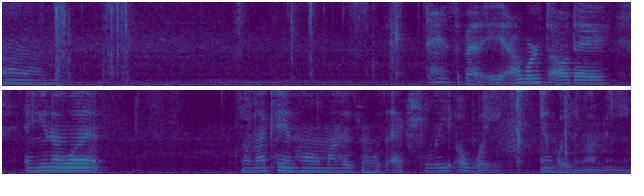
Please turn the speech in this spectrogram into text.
Um, that's about it. I worked all day. And you know what? When I came home, my husband was actually awake and waiting on me.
